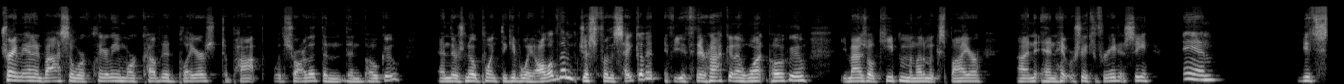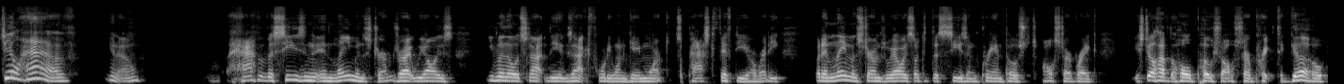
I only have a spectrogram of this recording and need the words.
Tre Mann and Vasa were clearly more coveted players to pop with Charlotte than, than Poku. And there's no point to give away all of them just for the sake of it. If, if they're not going to want Poku, you might as well keep them and let them expire and, and hit restricted free agency. And you still have, you know, half of a season in layman's terms, right? We always even though it's not the exact 41 game mark, it's past 50 already. But in layman's terms, we always look at the season pre and post All Star break. You still have the whole post All Star break to go.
